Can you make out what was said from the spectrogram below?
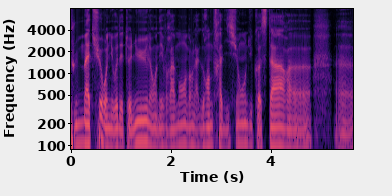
plus mature au niveau des tenues. Là, on est vraiment dans la grande tradition du costard, euh, euh,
